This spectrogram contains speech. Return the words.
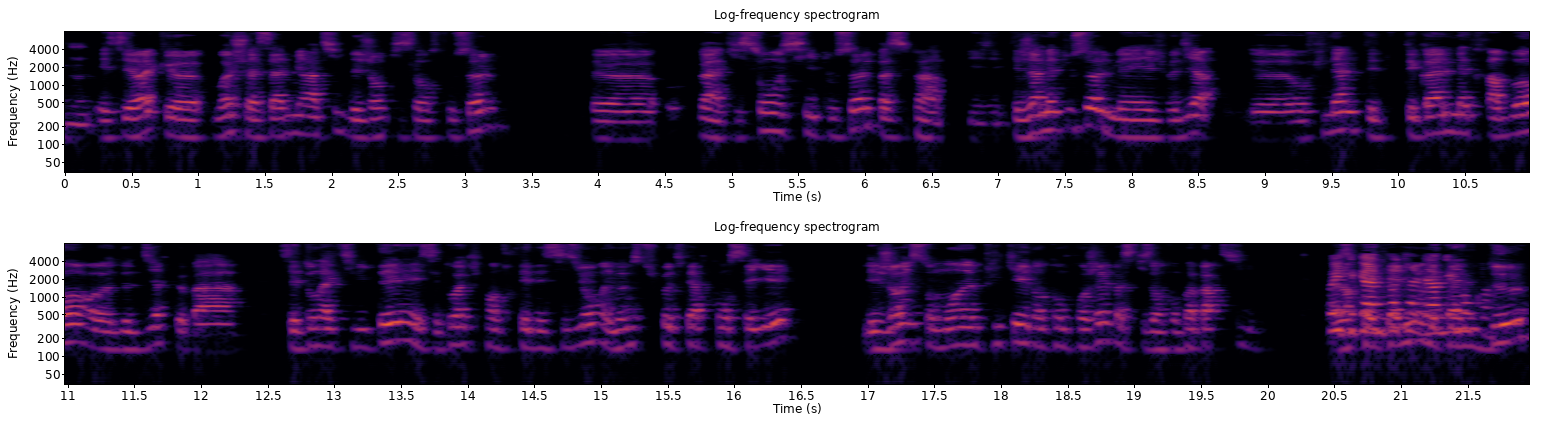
Mm. Et c'est vrai que moi, je suis assez admiratif des gens qui se lancent tout seuls, euh, enfin, qui sont aussi tout seuls, parce que enfin, t'es jamais tout seul, mais je veux dire, euh, au final, t'es es quand même maître à bord euh, de te dire que bah, c'est ton activité et c'est toi qui prends toutes les décisions. Et même si tu peux te faire conseiller, les gens ils sont moins impliqués dans ton projet parce qu'ils en font pas partie. Oui, Alors c'est quand même qu'avec pas Ali, le on est quand même deux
